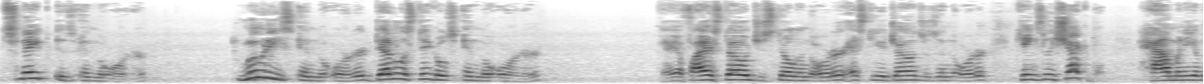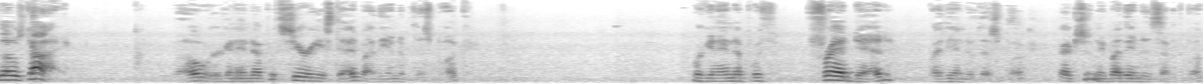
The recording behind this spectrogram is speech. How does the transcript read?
Snape is in the order. Moody's in the order. Dedalus Diggle's in the order. Okay, Elphias Doge is still in the order. Hestia Jones is in the order. Kingsley Shacklebolt. How many of those die? Well, we're going to end up with Sirius dead by the end of this book. We're going to end up with Fred dead by the end of this book. Excuse me, by the end of the seventh book.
